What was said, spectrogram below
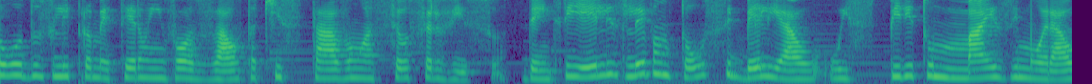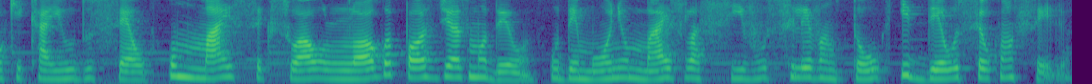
todos lhe prometeram em voz alta que estavam a seu serviço. Dentre eles levantou-se Belial, o espírito mais imoral que caiu do céu, o mais sexual logo após de Asmodeu. O demônio mais lascivo se levantou e deu o seu conselho.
